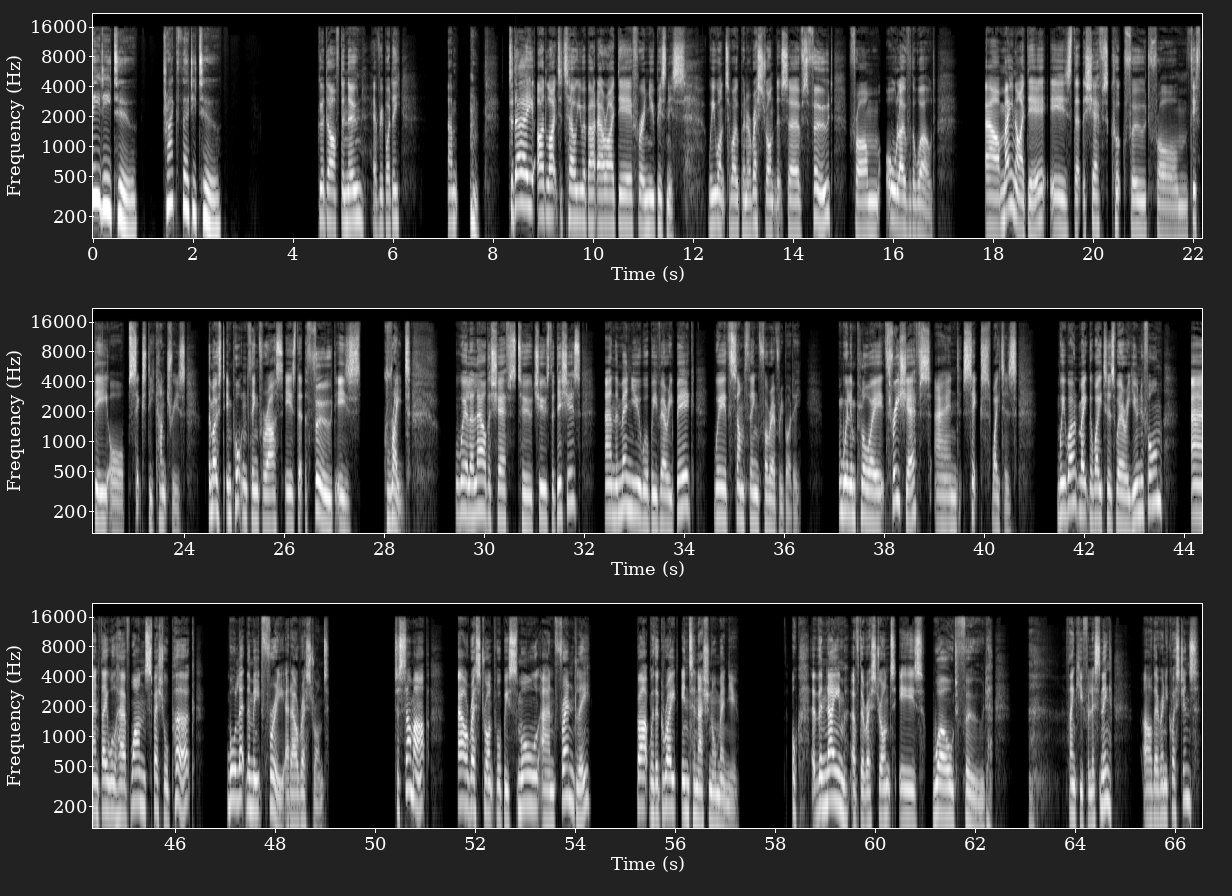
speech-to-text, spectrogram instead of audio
CD2, track 32. Good afternoon, everybody. Um, today, I'd like to tell you about our idea for a new business. We want to open a restaurant that serves food from all over the world. Our main idea is that the chefs cook food from 50 or 60 countries. The most important thing for us is that the food is great. We'll allow the chefs to choose the dishes, and the menu will be very big with something for everybody. We'll employ three chefs and six waiters. We won't make the waiters wear a uniform, and they will have one special perk we'll let them eat free at our restaurant. To sum up, our restaurant will be small and friendly, but with a great international menu. Oh, the name of the restaurant is World Food. Thank you for listening. Are there any questions?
